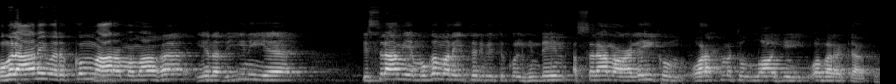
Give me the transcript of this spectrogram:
உங்கள் அனைவருக்கும் ஆரம்பமாக எனது இனிய இஸ்லாமிய முகமனை தெரிவித்துக் கொள்கின்றேன். அஸ்லாம் அலைக்கும் வரமத்துல்லாஹி வபரகாத்து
